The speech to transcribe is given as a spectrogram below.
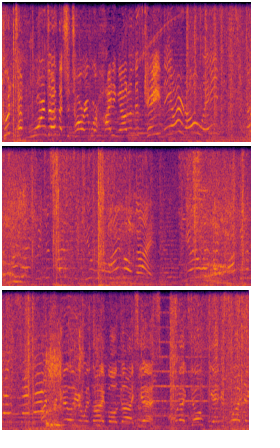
couldn't have warned us that Chitauri were hiding out in this cave? They aren't always. Sometimes we just run into cute little eyeball guys. You know what I'm talking about, Starlight? I'm familiar with eyeball guys, yes. What I don't get is why they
